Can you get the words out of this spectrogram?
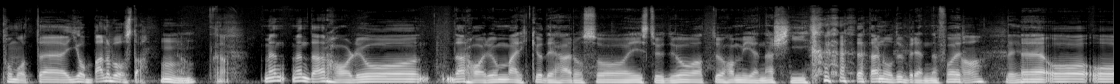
på en måte jobbene våre. Mm. Ja. Men, men, der har du jo Der har du jo merker jo det her også i studio, at du har mye energi. Dette er noe du brenner for. Ja, eh, og, og,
